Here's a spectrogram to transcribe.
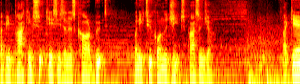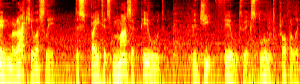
had been packing suitcases in his car boot when he took on the Jeep's passenger. Again, miraculously, despite its massive payload, the Jeep failed to explode properly.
